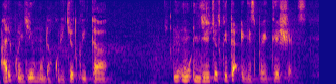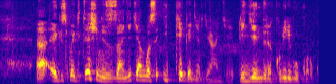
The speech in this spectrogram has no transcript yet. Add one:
Ariko ngiye nkunda kuri icyo twita ngira icyo twita expectations. Uh, expectations zanjye cyangwa se iteganya ryanjye rigendera ku biri gukorwa.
